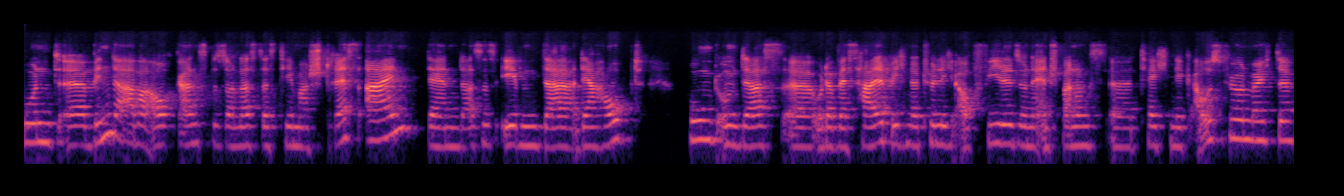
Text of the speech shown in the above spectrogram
Und äh, binde aber auch ganz besonders das Thema Stress ein, denn das ist eben da der Hauptpunkt, um das äh, oder weshalb ich natürlich auch viel so eine Entspannungstechnik ausführen möchte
